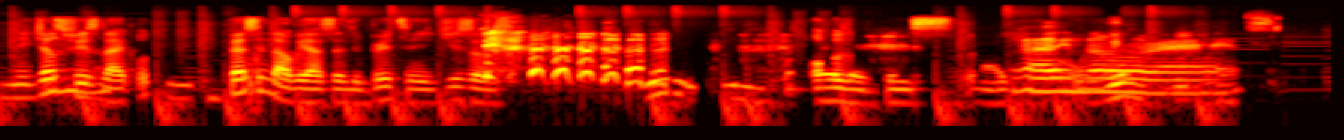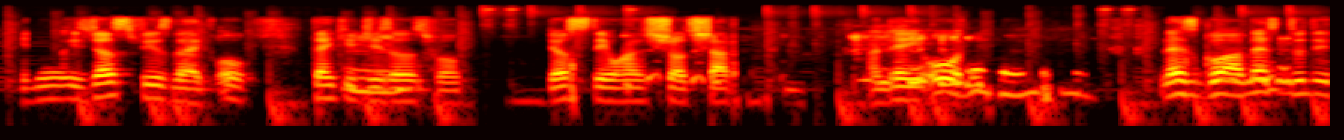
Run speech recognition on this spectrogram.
and it just feels Mhm. like okay, the person that we are celebrating jesus all of this like I know, we- right? you know it just feels like oh thank you Mm. jesus for just stay one short sharp and then oh let's go out let's do this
